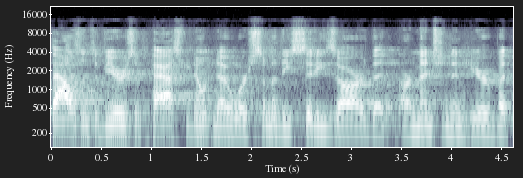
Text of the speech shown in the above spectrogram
thousands of years have passed. We don't know where some of these cities are that are mentioned in here, but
